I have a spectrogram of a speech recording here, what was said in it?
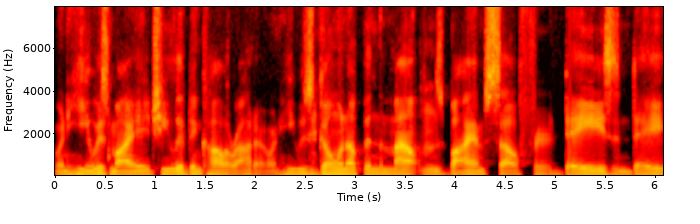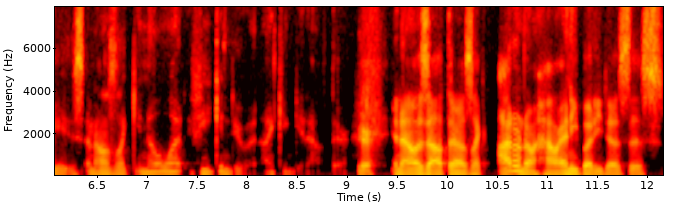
when he was my age, he lived in Colorado and he was going up in the mountains by himself for days and days. And I was like, you know what? If he can do it, I can get out. Yeah. And I was out there. I was like, I don't know how anybody does this.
